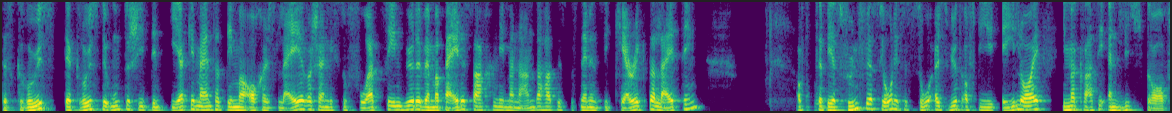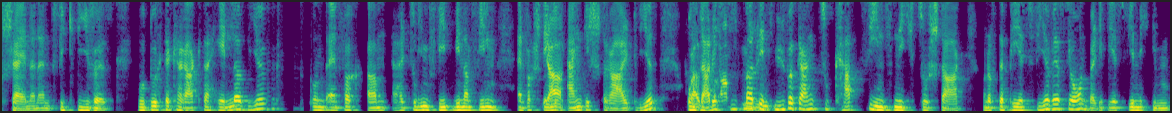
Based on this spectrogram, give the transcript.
Das größte, der größte Unterschied, den er gemeint hat, den man auch als Laie wahrscheinlich sofort sehen würde, wenn man beide Sachen nebeneinander hat, ist, das nennen sie Character Lighting. Auf der PS5-Version ist es so, als würde auf die Aloy immer quasi ein Licht drauf scheinen, ein fiktives, wodurch der Charakter heller wirkt und einfach ähm, halt so wie, im wie in einem Film einfach ständig ja. angestrahlt wird. Und Quasi dadurch sieht man den Übergang zu Cutscenes nicht so stark. Und auf der PS4-Version, weil die PS4 nicht die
